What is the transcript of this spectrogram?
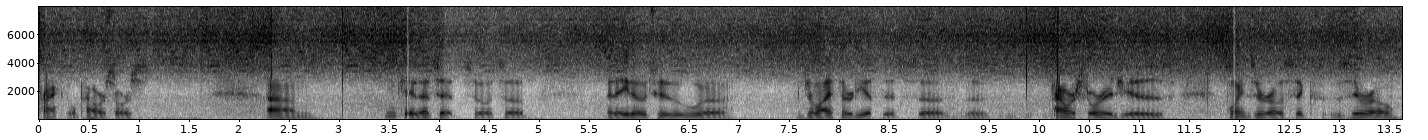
practical power source. Um, okay, that's it. So it's uh, at 8.02, uh, July 30th, it's, uh, the power storage is 0.060.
